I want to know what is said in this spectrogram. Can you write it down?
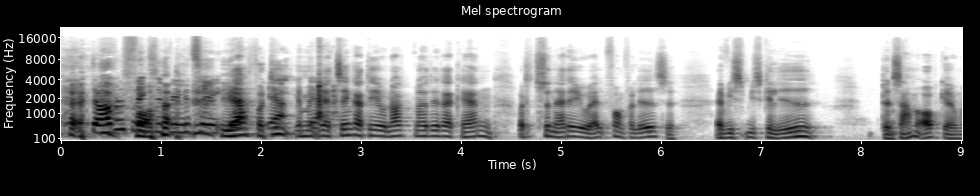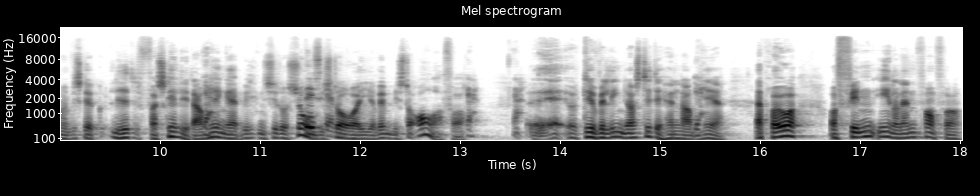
Dobbelt fleksibilitet. ja, fordi ja, jamen, ja. jeg tænker, det er jo nok noget af det, der er kernen. Og det, sådan er det jo alt form for ledelse. At vi, vi skal lede den samme opgave, men vi skal lede det forskelligt afhængig ja. af, hvilken situation vi står i, og hvem vi står overfor. Ja. Ja. Øh, det er vel egentlig også det, det handler om ja. her. At prøve at finde en eller anden form for,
